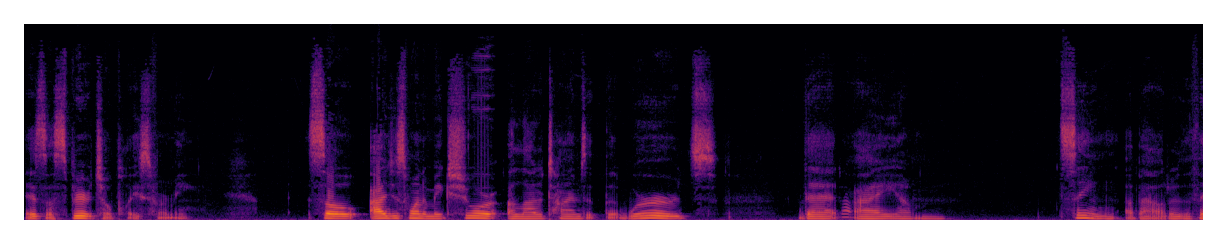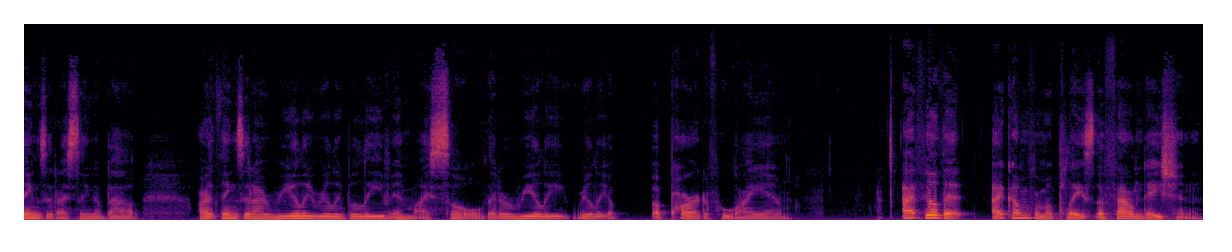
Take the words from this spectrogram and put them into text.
It's a spiritual place for me. So I just want to make sure a lot of times that the words that I um, sing about or the things that I sing about are things that I really, really believe in my soul, that are really, really a, a part of who I am. I feel that I come from a place, a foundation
